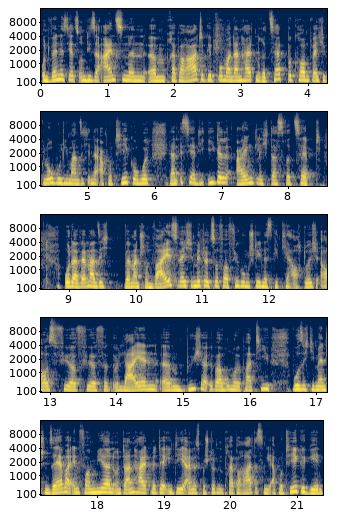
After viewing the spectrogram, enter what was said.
Und wenn es jetzt um diese einzelnen ähm, Präparate gibt, wo man dann halt ein Rezept bekommt, welche Globuli man sich in der Apotheke holt, dann ist ja die Igel eigentlich das Rezept. Oder wenn man sich, wenn man schon weiß, welche Mittel zur Verfügung stehen, es gibt ja auch durchaus für, für, für Laien ähm, Bücher über Homöopathie, wo sich die Menschen selber informieren und dann halt mit der Idee eines bestimmten Präparates in die Apotheke gehen.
